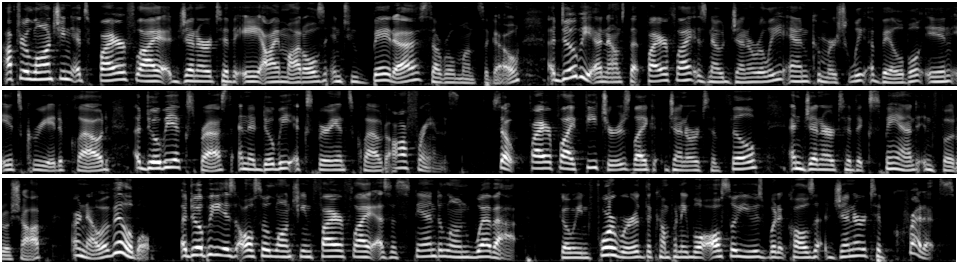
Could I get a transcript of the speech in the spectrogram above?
After launching its Firefly generative AI models into beta several months ago, Adobe announced that Firefly is now generally and commercially available in its Creative Cloud, Adobe Express, and Adobe Experience Cloud offerings. So, Firefly features like Generative Fill and Generative Expand in Photoshop are now available. Adobe is also launching Firefly as a standalone web app. Going forward, the company will also use what it calls generative credits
